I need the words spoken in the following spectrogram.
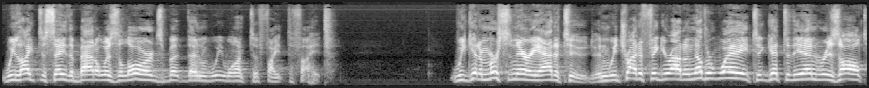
we like to say the battle is the Lord's, but then we want to fight the fight we get a mercenary attitude and we try to figure out another way to get to the end result,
